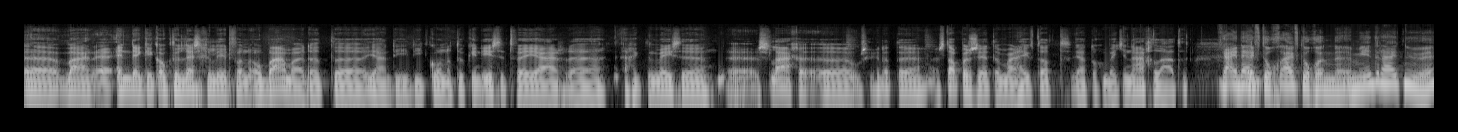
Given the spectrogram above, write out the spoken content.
Uh, maar, uh, en denk ik ook de les geleerd van Obama. Dat ja, die, die kon natuurlijk in de eerste twee jaar eigenlijk de meeste slagen, hoe zeg je dat, stappen zetten. Maar heeft dat ja, toch een beetje nagelaten. Ja, en hij heeft toch, hij heeft toch een meerderheid nu, hè?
